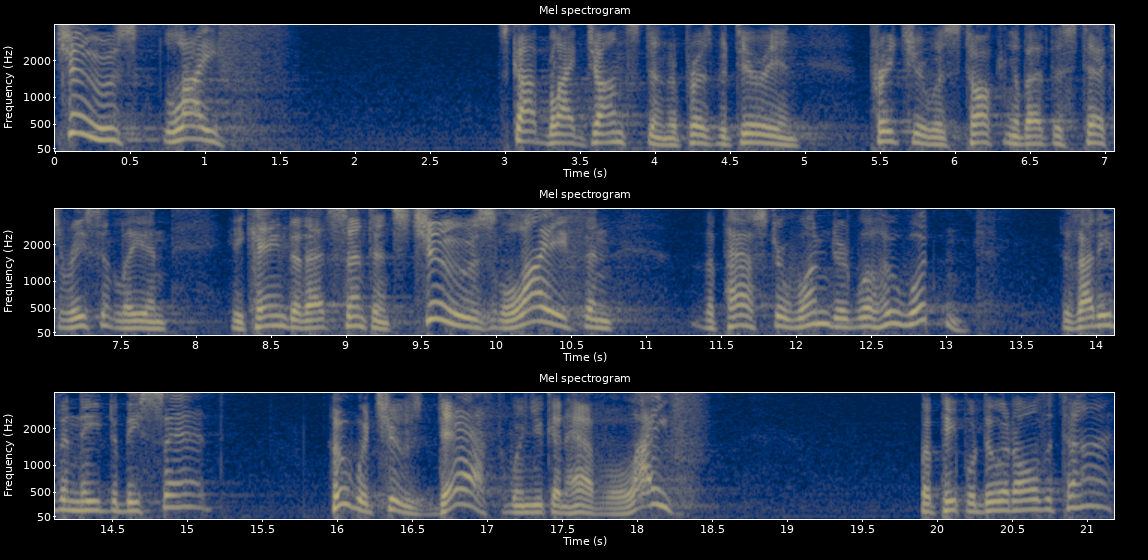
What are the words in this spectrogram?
Choose life. Scott Black Johnston, a Presbyterian preacher, was talking about this text recently, and he came to that sentence, Choose life. And the pastor wondered, Well, who wouldn't? Does that even need to be said? Who would choose death when you can have life? But people do it all the time.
